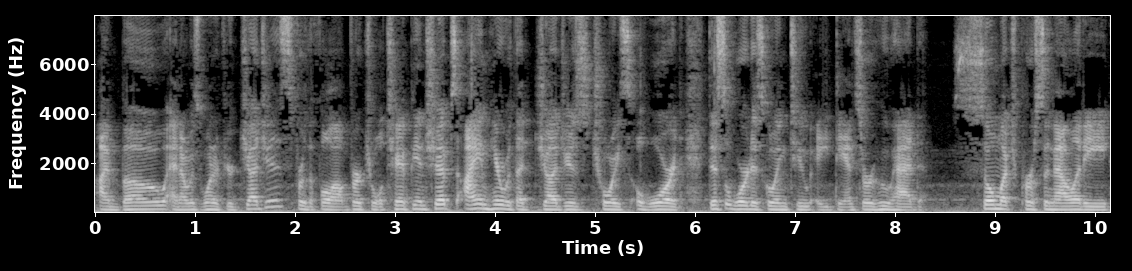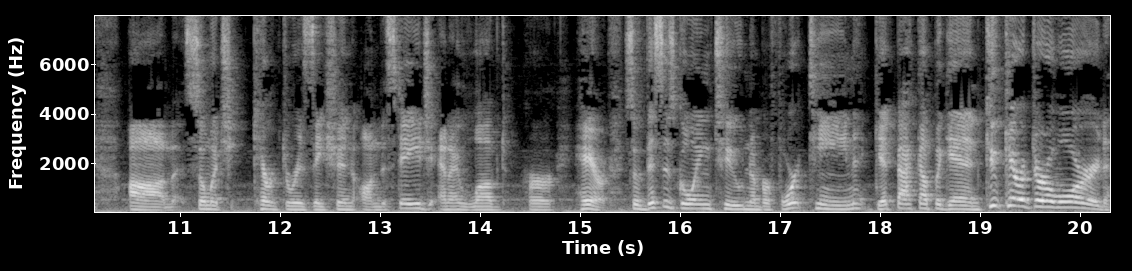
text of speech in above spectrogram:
I'm Bo, and I was one of your judges for the Full Out Virtual Championships. I am here with a Judge's Choice Award. This award is going to a dancer who had so much personality, um, so much characterization on the stage, and I loved her hair. So this is going to number 14, Get Back Up Again, Cute Character Award.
